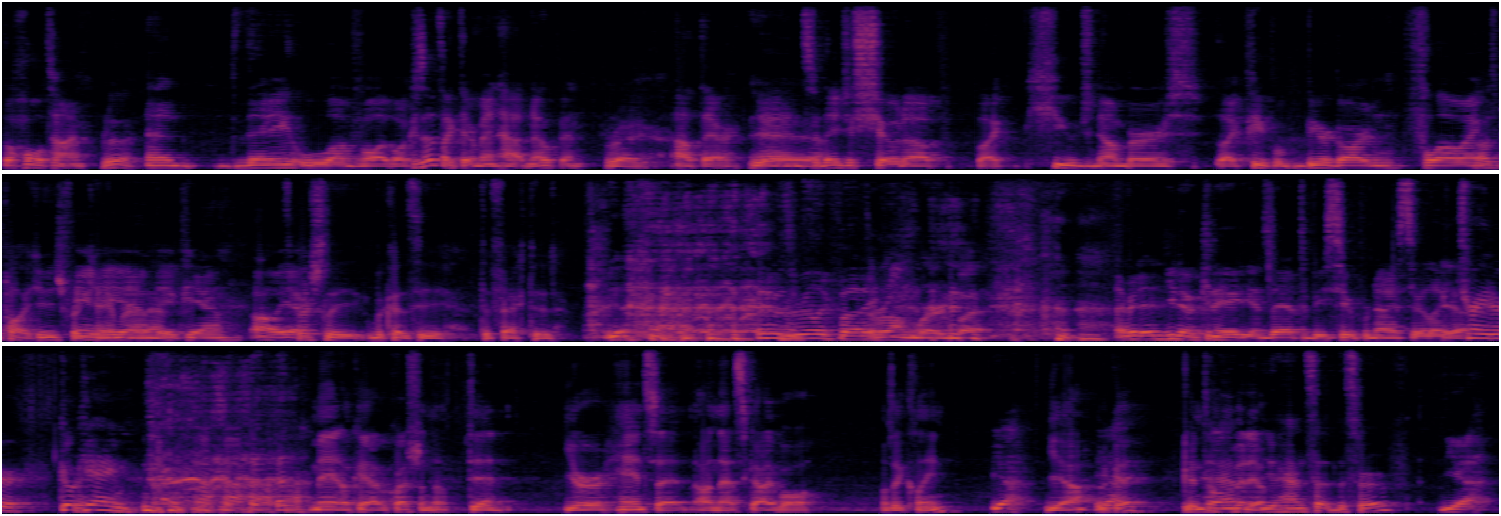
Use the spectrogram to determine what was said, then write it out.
the whole time. Really? And they loved volleyball because that's like their Manhattan Open Right. out there. Yeah, and yeah, so yeah. they just showed up like huge numbers, like people, beer garden flowing. That was probably huge for 8 Cameron, a.m. 8 p.m. Oh, yeah. Especially because he defected. Yeah, it was really funny. The wrong word, but I mean, and, you know, Canadians, they have to be super nice. They're like, Yeah. traitor, go game. Man, okay, I have a question though. Did your handset on that skyball was it clean? yeah. Yeah. Yeah. Okay. Couldn't tell the Hand- video. you handset the serve. Yeah.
